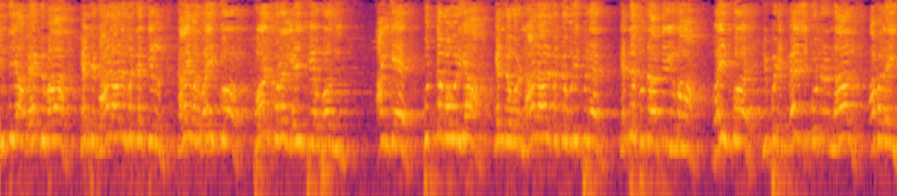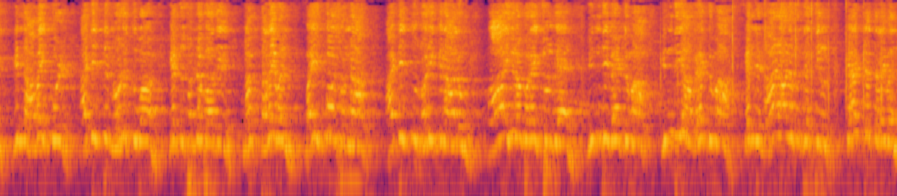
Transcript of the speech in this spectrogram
இந்தியா வேண்டுமா என்று நாடாளுமன்றத்தில் தலைவர் வைகோ போர்க்குரல் எழுப்பிய போது அங்கே புத்தமௌரியா என்ற ஒரு நாடாளுமன்ற உறுப்பினர் என்ன சொன்னார் தெரியுமா? வைகோல் இப்படி பேசிக் கொண்டிருந்தால் அவரை இந்த அவைக்குள் அடித்து நொறுக்குவோம் என்று சொன்னபோது நம் தலைவன் வைகோ சொன்னார். அடித்து நொறுக்கினாலும் ஆயிரம் முறை சொல்வேன் இந்தி வேண்டுமா? இந்தியா வேண்டுமா? என்று நாடாளுமன்றத்தில் கேட்ட தலைவன்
